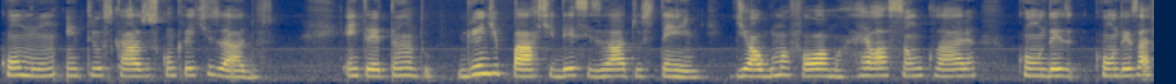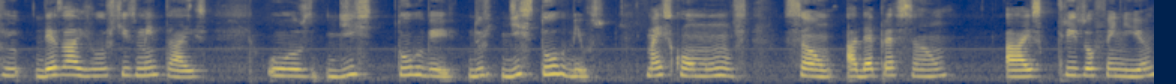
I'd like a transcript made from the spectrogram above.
comum entre os casos concretizados. Entretanto, grande parte desses atos tem, de alguma forma, relação clara com, des com desaju desajustes mentais. Os distúrbios, mais comuns são a depressão, a esquizofrenia,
